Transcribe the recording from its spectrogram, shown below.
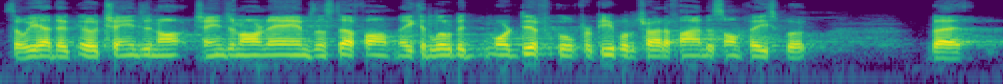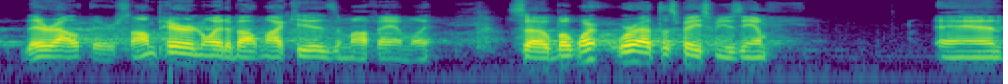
So we had to go changing our, changing our names and stuff on, make it a little bit more difficult for people to try to find us on Facebook. But they're out there. So I'm paranoid about my kids and my family. So, but we're, we're at the Space Museum. And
